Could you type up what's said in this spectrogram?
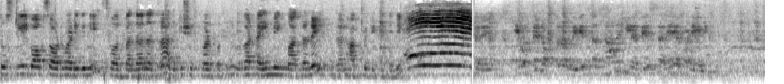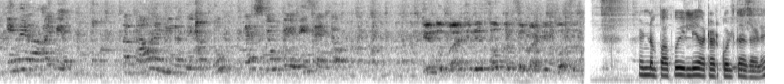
so steel box order ಮಾಡಿದ್ದೀನಿ. ಸೊ ಅದು ಬಂದ ನಂತರ ಅದಕ್ಕೆ ಶಿಫ್ಟ್ ಮಾಡ್ಕೊತೀನಿ. ಇವಾಗ ಟೈಮಿಂಗ್ ಮಾತ್ರನೇ ಇದರಲ್ಲಿ ಹಾಕ್ಬಿಟ್ಟಿಟ್ಟಿದ್ದೀನಿ. ಆ್ಯಂಡ್ ನಮ್ಮ ಪಾಪು ಇಲ್ಲಿ ಆಟ ಆಡ್ಕೊಳ್ತಾ ಇದ್ದಾಳೆ.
